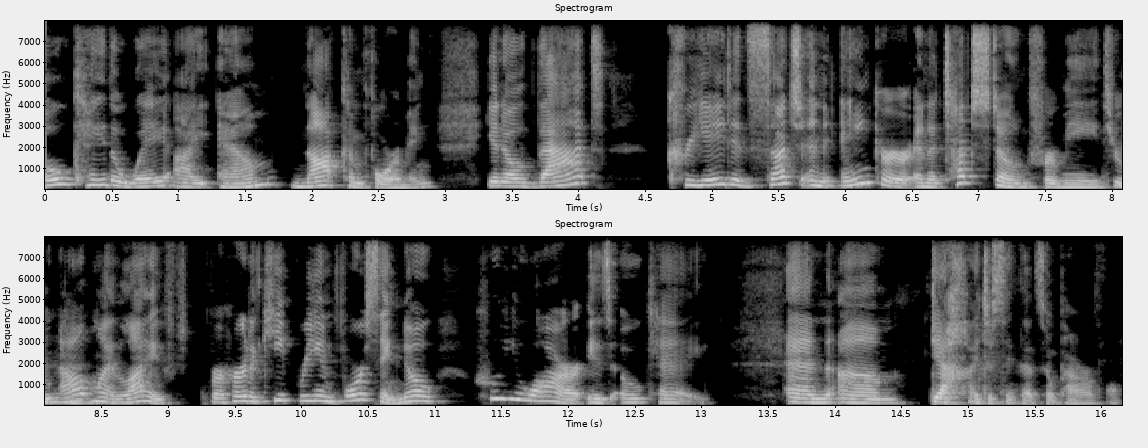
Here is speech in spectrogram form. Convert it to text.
okay the way I am, not conforming, you know, that created such an anchor and a touchstone for me throughout mm-hmm. my life for her to keep reinforcing no who you are is okay and um Yeah, I just think that's so powerful.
